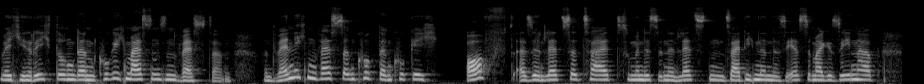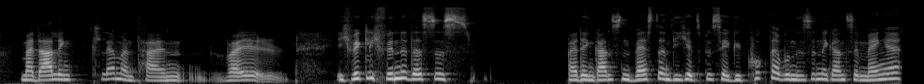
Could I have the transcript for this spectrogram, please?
welche Richtung, dann gucke ich meistens einen Western. Und wenn ich einen Western gucke, dann gucke ich oft, also in letzter Zeit, zumindest in den letzten, seit ich ihn dann das erste Mal gesehen habe, My Darling Clementine, weil ich wirklich finde, dass es bei den ganzen Western, die ich jetzt bisher geguckt habe, und es sind eine ganze Menge,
